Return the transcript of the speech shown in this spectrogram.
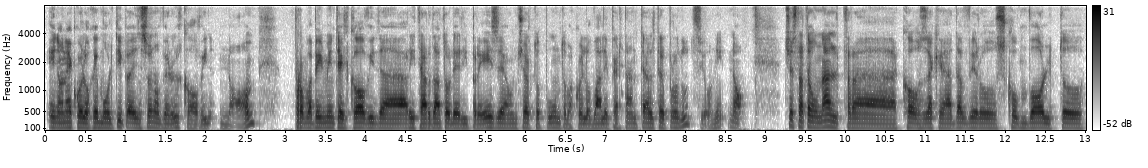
e non è quello che molti pensano, ovvero il Covid, no. Probabilmente il Covid ha ritardato le riprese a un certo punto, ma quello vale per tante altre produzioni. No, c'è stata un'altra cosa che ha davvero sconvolto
